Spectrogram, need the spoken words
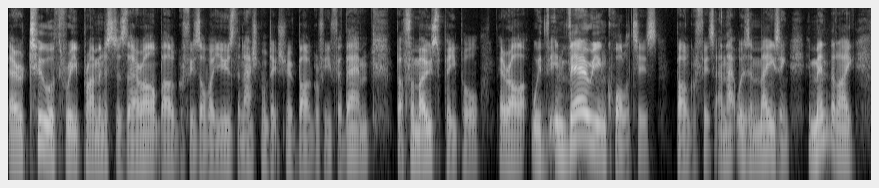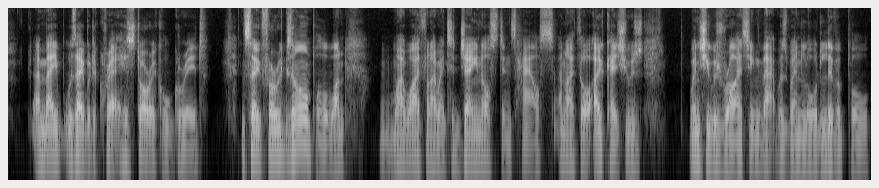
There are two or three prime ministers there aren't biographies of. I use the National Dictionary of Biography for them, but for most people, there are, with in varying qualities, biographies, and that was amazing. It meant that I was able to create a historical grid. And so, for example, one my wife and I went to Jane Austen's house, and I thought, okay, she was when she was writing, that was when Lord Liverpool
